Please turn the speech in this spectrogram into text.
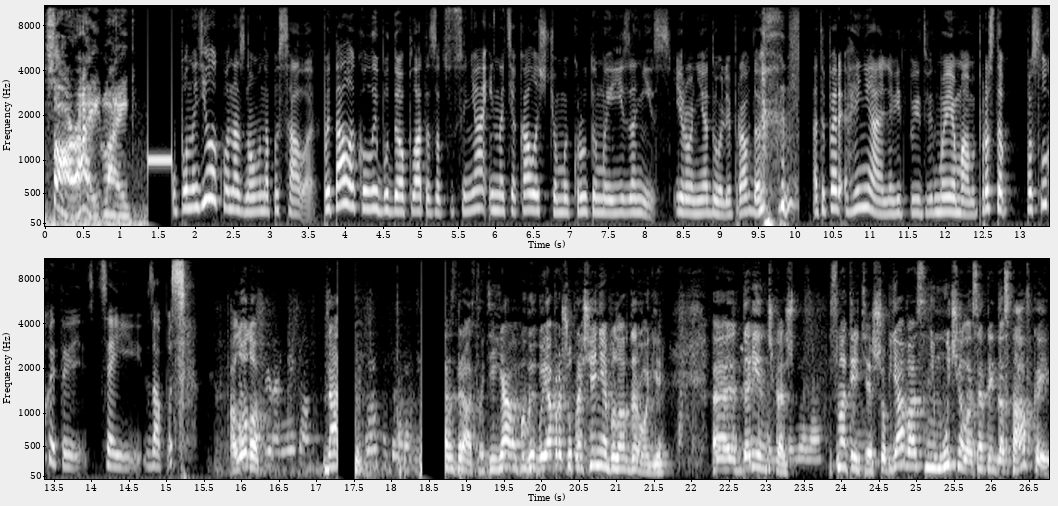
It's alright, like. У понеділок вона знову написала: питала, коли буде оплата за цуценя, і натякала, що ми крутимо її за ніс. Іронія долі, правда? А тепер геніальна відповідь від моєї мами. Просто послухайте цей запис. Алло, алло. Да. Здравствуйте. Я, я прошу прощения, была в дороге. Э, Дариночка, смотрите, чтобы я вас не мучила с этой доставкой,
